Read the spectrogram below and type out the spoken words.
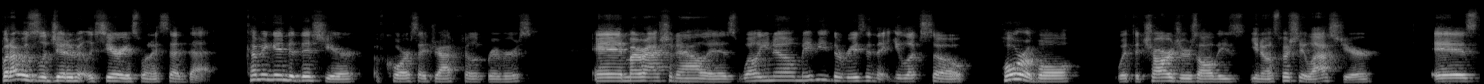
But I was legitimately serious when I said that. Coming into this year, of course, I draft Philip Rivers, and my rationale is, well, you know, maybe the reason that he looks so horrible with the Chargers, all these, you know, especially last year, is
